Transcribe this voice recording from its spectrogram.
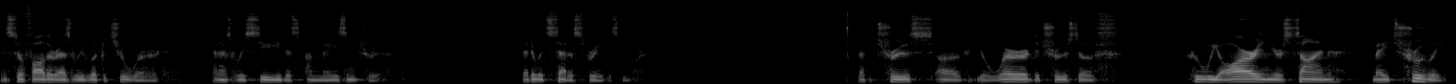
And so, Father, as we look at your Word, and as we see this amazing truth, that it would set us free this morning. That the truths of your word, the truths of who we are in your Son, may truly,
